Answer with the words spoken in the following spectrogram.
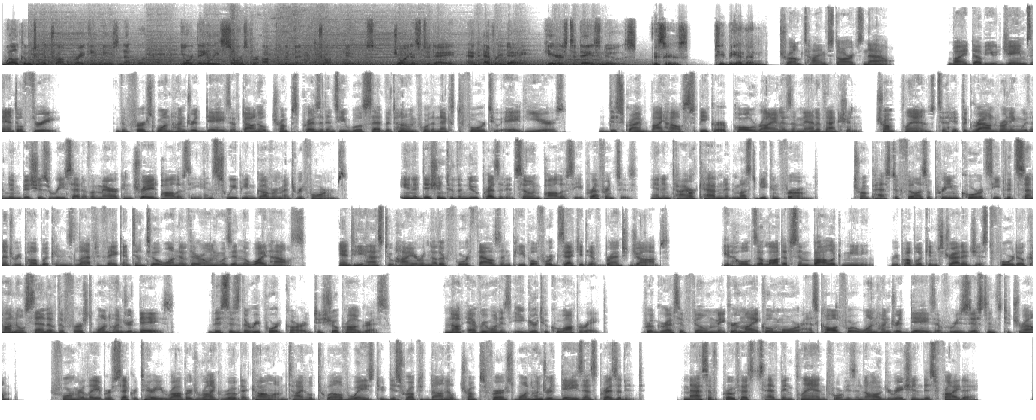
Welcome to the Trump Breaking News Network, your daily source for up-to-the-minute Trump news. Join us today and every day. Here's today's news. This is TBNN. Trump Time starts now. By W. James Antle 3. The first 100 days of Donald Trump's presidency will set the tone for the next four to eight years. Described by House Speaker Paul Ryan as a man of action, Trump plans to hit the ground running with an ambitious reset of American trade policy and sweeping government reforms. In addition to the new president's own policy preferences, an entire cabinet must be confirmed. Trump has to fill a Supreme Court seat that Senate Republicans left vacant until one of their own was in the White House. And he has to hire another 4,000 people for executive branch jobs. It holds a lot of symbolic meaning. Republican strategist Ford O'Connell said of the first 100 days. This is the report card to show progress. Not everyone is eager to cooperate. Progressive filmmaker Michael Moore has called for 100 days of resistance to Trump. Former Labor Secretary Robert Reich wrote a column titled 12 Ways to Disrupt Donald Trump's First 100 Days as President. Massive protests have been planned for his inauguration this Friday.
